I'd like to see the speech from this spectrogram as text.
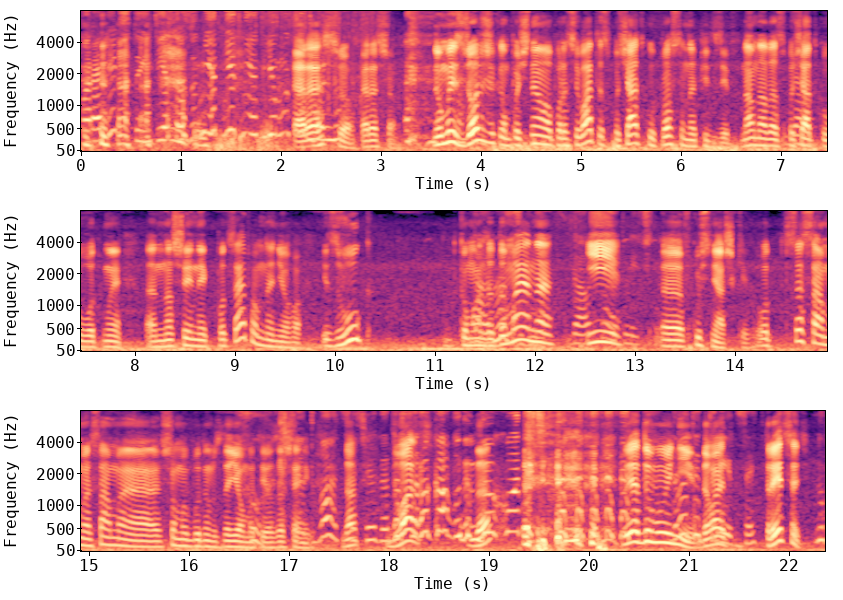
паралель стоїть, я одразу ні, ні, ні, йому це больно. Хорошо, хорошо. Ну ми з Джорджиком почнемо працювати спочатку просто на підзив. Нам треба спочатку, от ми е, нашийник поцепимо на нього, і звук, команда Да, до мене да, і, е, вкусняшки. От це саме, саме, що ми будемо знайомити Фух, його за це шийник. 20, Да? це до 40 будемо да? доходити. Ну я думаю, ні. Давайте Давай 30. 30? Ну,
